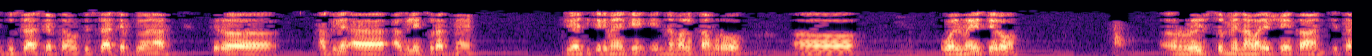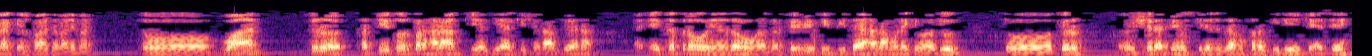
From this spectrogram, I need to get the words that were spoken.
دوسرا سٹیپ تھا۔ اور تیسرا سٹیپ جو ہے نا، پھر اگلے اگلی صورت میں جو ہے کریمہ ہے کہ انما الخمر والمیسر رجس من عمل شیطان اس طرح کے الفاظ غالبا۔ تو وہاں پھر خطی طور پر حرام کیا گیا کہ شراب جو ہے نا، ایک قطرہ ہو یا زیادہ ہو اگر پھر بھی کوئی پیتا ہے حرام ہونے کے باوجود، تو پھر شریعت میں اس کے لیے سزا مقرر کی گئی کہ ایسے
